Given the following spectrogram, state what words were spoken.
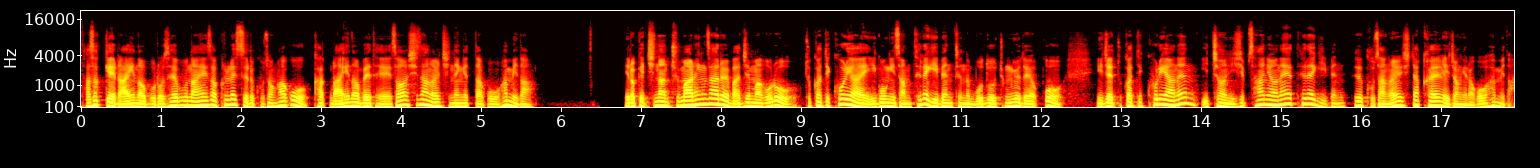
5개 라인업으로 세분화해서 클래스를 구성하고 각 라인업에 대해서 시상을 진행했다고 합니다. 이렇게 지난 주말 행사를 마지막으로 두카티 코리아의 2023 트랙 이벤트는 모두 종료되었고 이제 두카티 코리아는 2024년에 트랙 이벤트 구상을 시작할 예정이라고 합니다.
